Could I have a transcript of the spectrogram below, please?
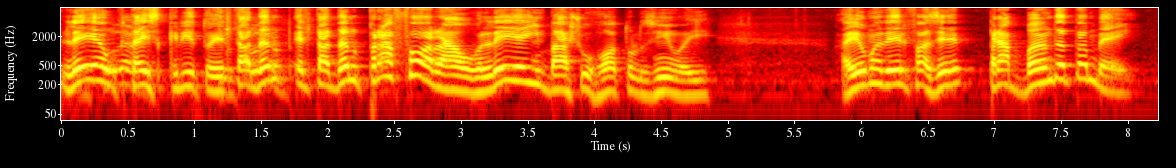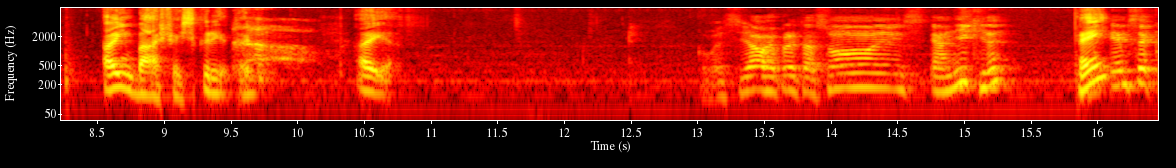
Leia o que está escrito aí. Ele está dando, le- ele tá dando para foral. Leia aí embaixo o rótulozinho aí. Aí eu mandei ele fazer para banda também. Aí embaixo é escrito. Ele- Aí, ó. Comercial, representações. É a NIC, né? Hein? MCK.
